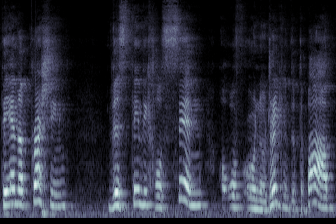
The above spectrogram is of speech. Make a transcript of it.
they end up crushing this thing they call sin or, or no drinking to, to Bob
